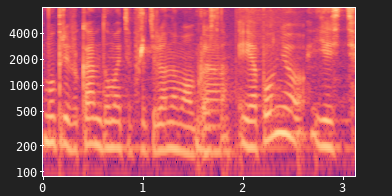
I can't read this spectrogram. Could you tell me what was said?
мы привыкаем думать определенным образом. Да. И я помню, есть,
